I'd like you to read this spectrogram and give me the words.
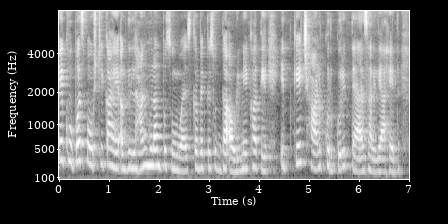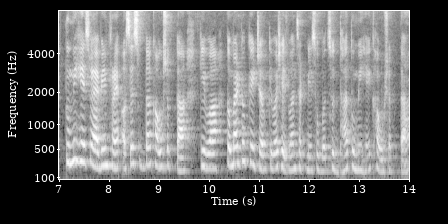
हे खूपच पौष्टिक आहे. अगदी लहान मुलांपासून वयस्कर व्यक्तीसुद्धा आवडीने खातील. इतके छान कुरकुरीत तयार झाले झालेले आहेत. तुम्ही हे सोयाबीन फ्राय असे सुद्धा खाऊ शकता किंवा टोमॅटो केचप किंवा शेजवान चटणीसोबत सुद्धा तुम्ही हे खाऊ शकता.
